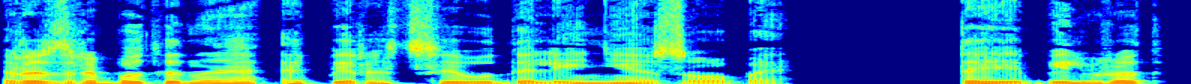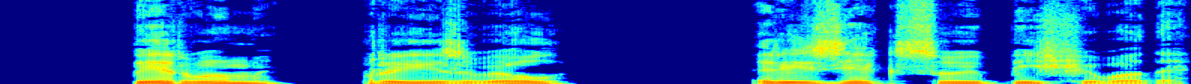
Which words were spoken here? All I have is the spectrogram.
разработана операция удаления зоба. Т. Бильрот первым произвел резекцию пищевода.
